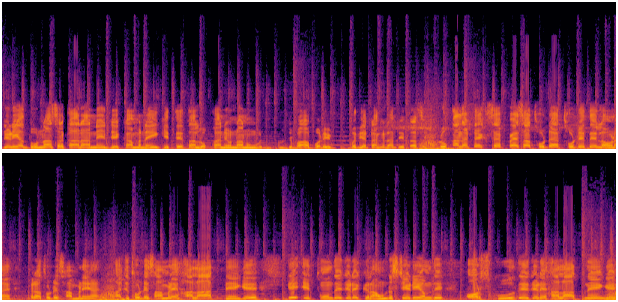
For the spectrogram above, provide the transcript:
ਜਿਹੜੀਆਂ ਦੋਨਾਂ ਸਰਕਾਰਾਂ ਨੇ ਜੇ ਕੰਮ ਨਹੀਂ ਕੀਤੇ ਤਾਂ ਲੋਕਾਂ ਨੇ ਉਹਨਾਂ ਨੂੰ ਜਵਾਬ ਬੜੇ ਵਧੀਆ ਢੰਗ ਨਾਲ ਦਿੱਤਾ ਸੀ। ਲੋਕਾਂ ਦਾ ਟੈਕਸ ਹੈ ਪੈਸਾ ਤੁਹਾਡਾ ਤੁਹਾਡੇ ਤੇ ਲਾਉਣਾ ਹੈ, ਫਿਰ ਆ ਤੁਹਾਡੇ ਸਾਹਮਣੇ ਆ। ਅੱਜ ਤੁਹਾਡੇ ਸਾਹਮਣੇ ਹਾਲਾਤ ਨੇਗੇ ਕਿ ਇੱਥੋਂ ਦੇ ਜਿਹੜੇ ਗਰਾਊਂਡ ਸਟੇਡੀਅਮ ਦੇ ਔਰ ਸਕੂਲ ਦੇ ਜਿਹੜੇ ਹਾਲਾਤ ਨੇਗੇ।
